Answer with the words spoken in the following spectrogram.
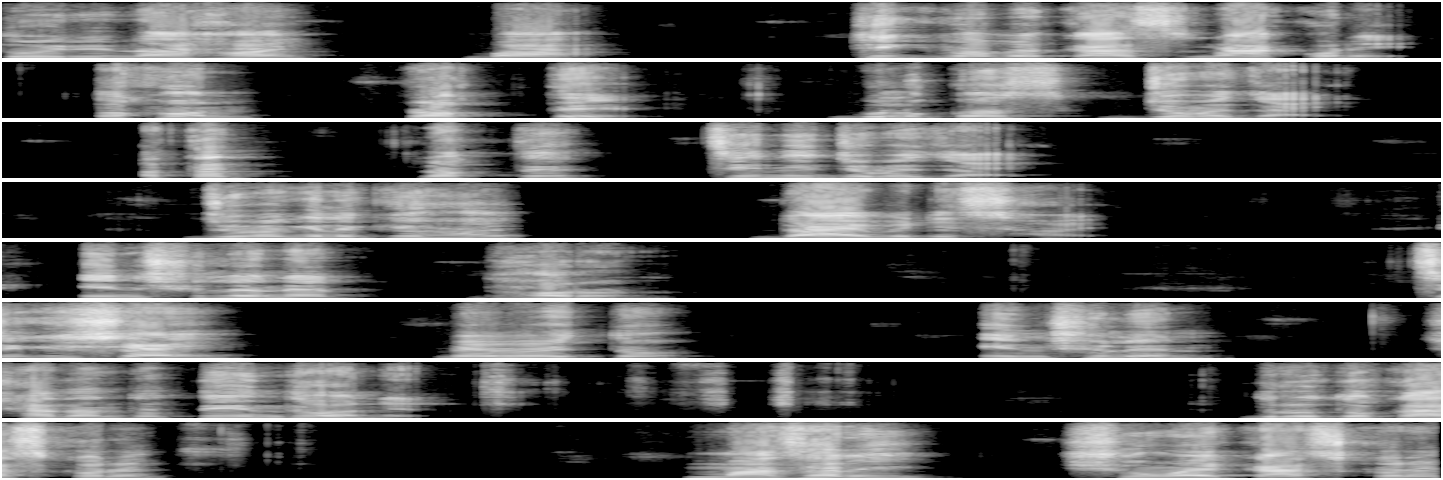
তৈরি না হয় বা ঠিকভাবে কাজ না করে, তখন রক্তে গ্লুকোজ জমে যায়, অর্থাৎ রক্তে চিনি জমে যায়। জমে গেলে কি হয়? ডায়াবেটিস হয়। ইনসুলিনের ধরন চিকিৎসায় ব্যবহৃত ইনসুলিন সাধারণত তিন ধরনের। দ্রুত কাজ করে, মাঝারি সময়ে কাজ করে,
